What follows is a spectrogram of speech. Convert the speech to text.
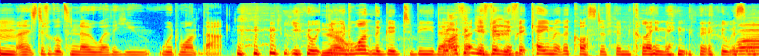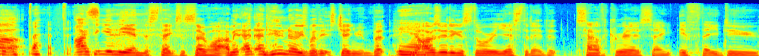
Mm, and it's difficult to know whether you would want that. you, you would want the good to be there, Well, I think but if it, if it came at the cost of him claiming that it was all Well, on purpose. I think in the end the stakes are so high. I mean, and, and who knows whether it's genuine? But you know, I was reading a story yesterday that South Korea is saying if they do,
